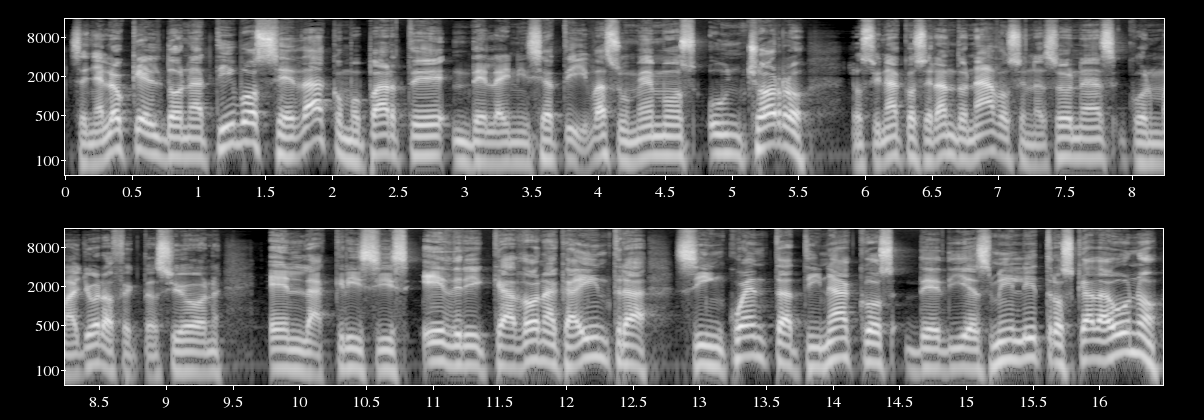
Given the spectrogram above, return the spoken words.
señaló que el donativo se da como parte de la iniciativa. Sumemos un chorro. Los tinacos serán donados en las zonas con mayor afectación en la crisis hídrica. Dona Caintra, 50 tinacos de 10 mil litros cada uno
